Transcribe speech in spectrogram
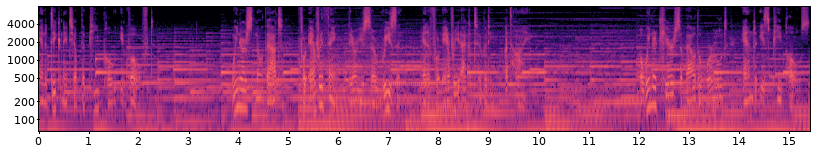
and dignity of the people involved. Winners know that for everything, there is a reason, and for every activity. A winner cares about the world and its peoples.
